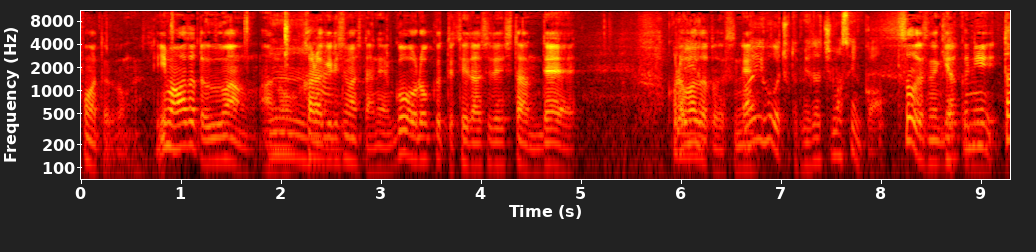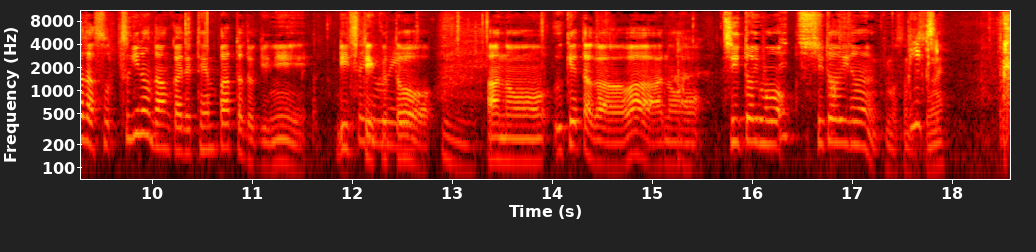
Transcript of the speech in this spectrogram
フォーマットだと思います？今わざとウーワンあうん。の空切りしましたね。56って手出しでしたんでこれはわざとですああいねう方がちょっと目立ちませんか？そうですね。逆に。ただそ次の段階でテンパった時にリーチっていくとうん。あの受けた側はあの、はい。チートイもチ。ートイのような気もするんですよね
